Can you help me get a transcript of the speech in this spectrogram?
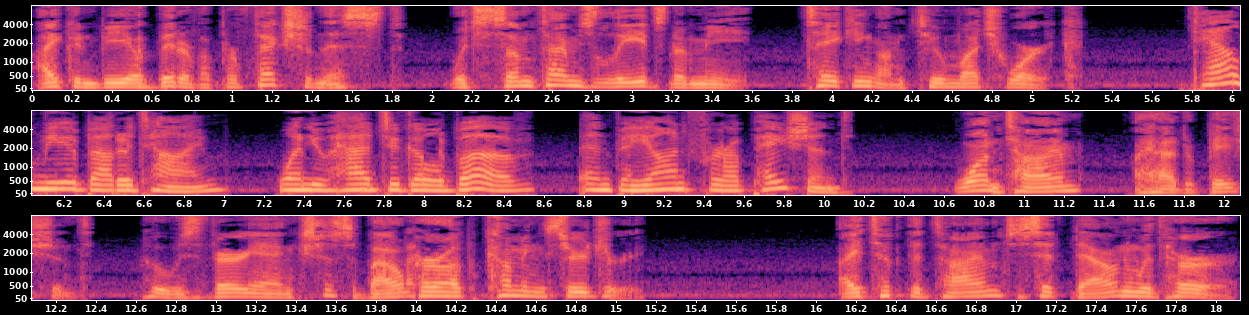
I can be a bit of a perfectionist, which sometimes leads to me taking on too much work. Tell me about a time when you had to go above and beyond for a patient. One time, I had a patient who was very anxious about her upcoming surgery. I took the time to sit down with her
